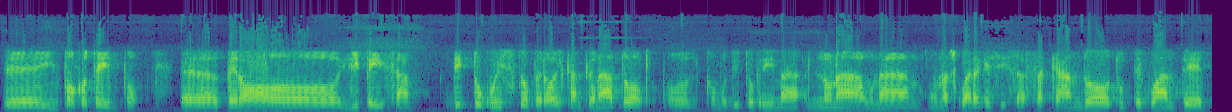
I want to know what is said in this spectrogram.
eh, in poco tempo, eh, però gli pesa. Detto questo, però, il campionato, come ho detto prima, non ha una, una squadra che si sta staccando, tutte quante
